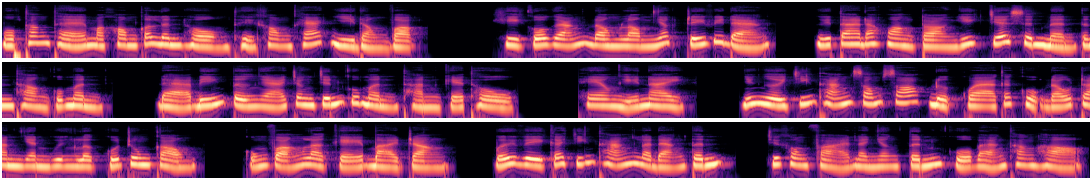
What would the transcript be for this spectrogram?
Một thân thể mà không có linh hồn thì không khác gì động vật. Khi cố gắng đồng lòng nhất trí với đảng, người ta đã hoàn toàn giết chết sinh mệnh tinh thần của mình, đã biến tự ngã chân chính của mình thành kẻ thù. Theo nghĩa này, những người chiến thắng sống sót được qua các cuộc đấu tranh giành quyền lực của Trung Cộng cũng vẫn là kẻ bài trận bởi vì các chiến thắng là đảng tính chứ không phải là nhân tính của bản thân họ.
